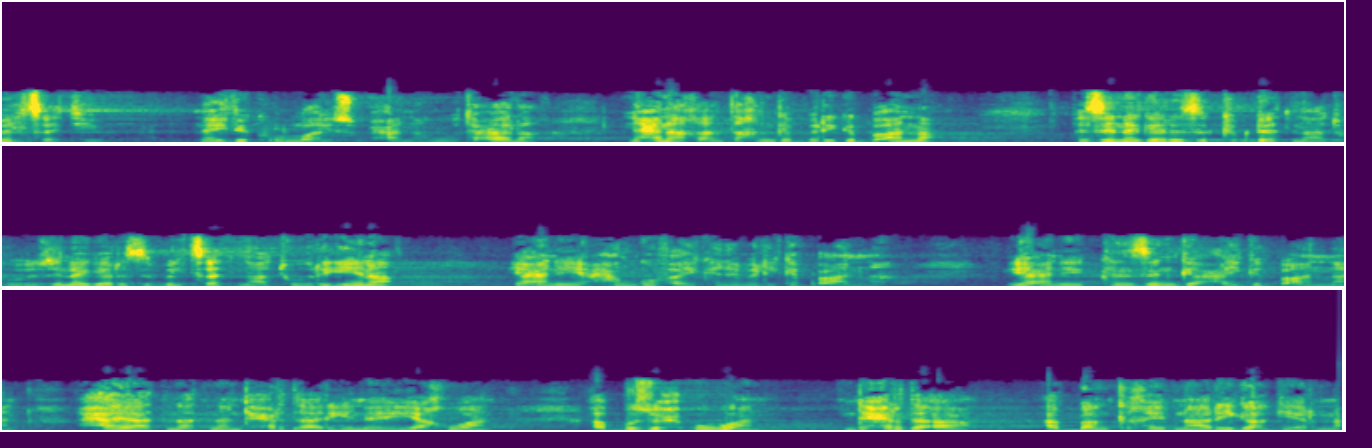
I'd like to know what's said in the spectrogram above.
ብልፀት እዩ ናይ ዚክሩላሂ ስብሓንሁ ወተዓላ ንሕና ኸ እንታይ ክንገብር ይግብኣና እዚ ነገር እዚ ክብደት ናቱ እዚ ነገር እዚ ብልፀት ናቱ ርኢና ሓንጎፋይ ክንብል ይግብኣና ያኒ ክንዝንግዕ ኣይግብኣናን ሓያት ናትና እንድሕር ድኣ ርኢናዮ ያእኽዋን ኣብ ብዙሕ እዋን እንድሕር ድኣ ኣብ ባንኪ ከድና ሪጋ ጌርና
